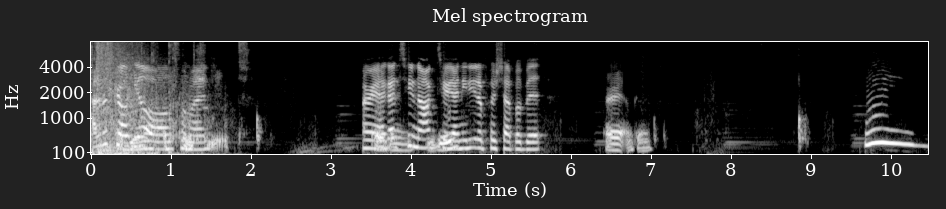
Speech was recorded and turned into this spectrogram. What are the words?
How does this girl heal all so much? Alright, I got two knocked you here. I need you to push up a bit. Alright, I'm going. Whee!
